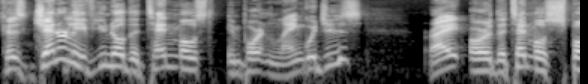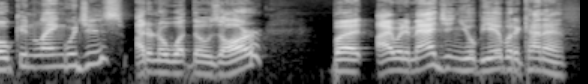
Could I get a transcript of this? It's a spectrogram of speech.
Cuz generally if you know the 10 most important languages, right? Or the 10 most spoken languages, I don't know what those are, but I would imagine you'll be able to kind of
